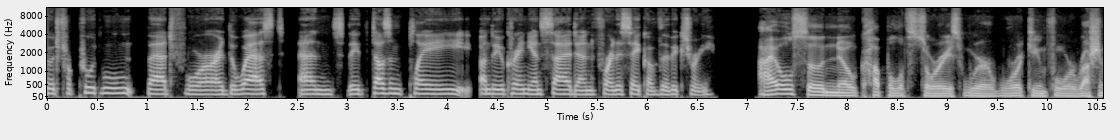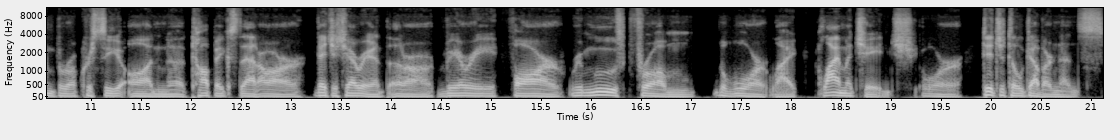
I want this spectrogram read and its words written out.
good for Putin, bad for the West. And it doesn't play on the Ukrainian side and for the sake of the victory. I also know a couple of stories where working for Russian bureaucracy on uh, topics that are vegetarian, that are very far removed from the war, like climate change or digital governance,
